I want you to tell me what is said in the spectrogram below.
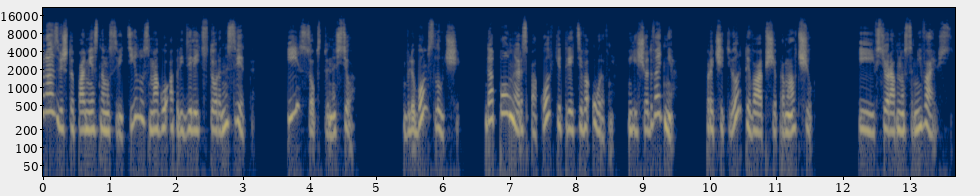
Разве что по местному светилу смогу определить стороны света. И, собственно, все. В любом случае, до полной распаковки третьего уровня еще два дня. Про четвертый вообще промолчу. И все равно сомневаюсь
